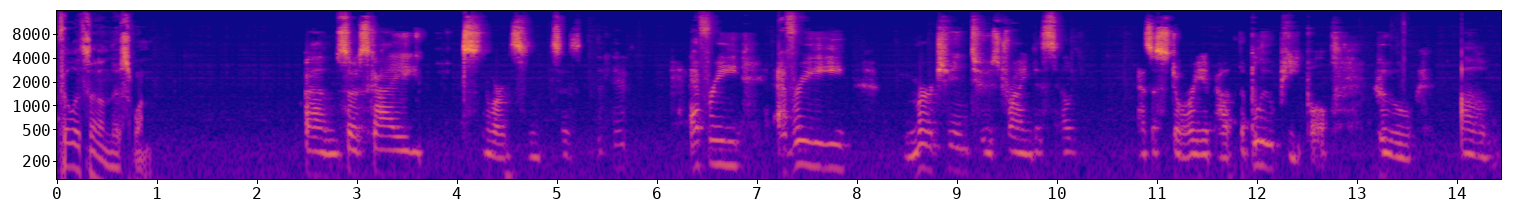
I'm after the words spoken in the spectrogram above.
Fill us in on this one. Um, so Sky snorts and says, "Every every merchant who's trying to sell you has a story about the blue people who." Um,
